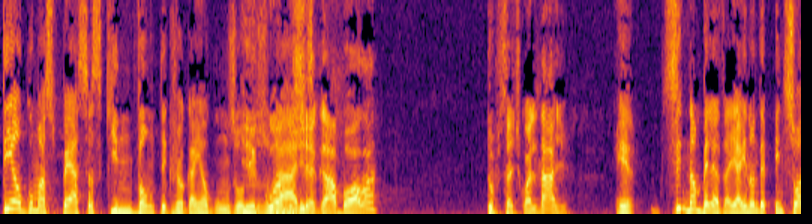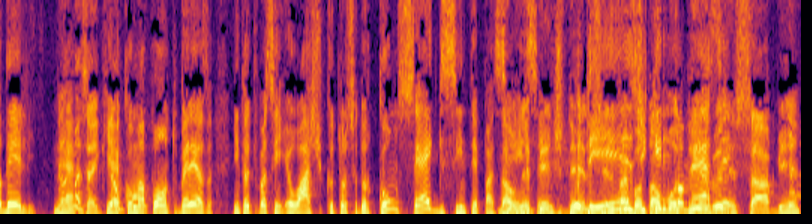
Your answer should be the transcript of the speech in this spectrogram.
Tem algumas peças que vão ter que jogar em alguns outros lugares. E quando chegar a bola, tu precisa de qualidade. Eu, sim, não, beleza. E aí não depende só dele, né? Não, mas aí que, que é, é como ponto. a ponto, beleza. Então, tipo assim, eu acho que o torcedor consegue sim ter paciência. Não, depende dele. Desde Se ele vai botar que ele modelo, comece, ele sabe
